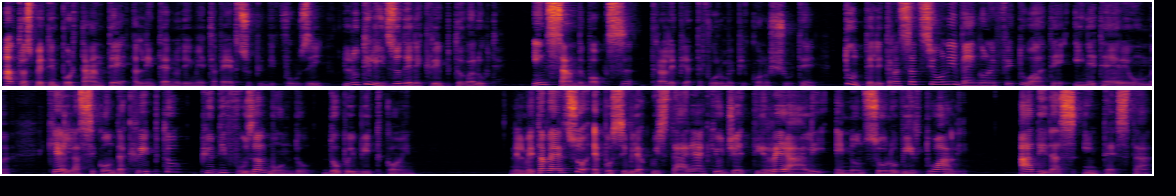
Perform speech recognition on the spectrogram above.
Altro aspetto importante all'interno dei metaverso più diffusi, l'utilizzo delle criptovalute. In Sandbox, tra le piattaforme più conosciute, tutte le transazioni vengono effettuate in Ethereum, che è la seconda cripto più diffusa al mondo dopo i Bitcoin. Nel metaverso è possibile acquistare anche oggetti reali e non solo virtuali. Adidas in testa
